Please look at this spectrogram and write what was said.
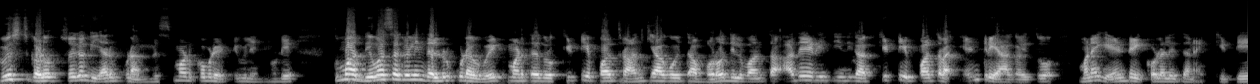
ಟ್ವಿಸ್ಟ್ಗಳು. ಸೊ ಹೀಗಾಗಿ ಯಾರು ಕೂಡ ಮಿಸ್ ಮಾಡ್ಕೋಬೇಡಿ ಟಿವಿಲಿ ನೋಡಿ. ತುಂಬಾ ದಿವಸಗಳಿಂದ ಎಲ್ಲರೂ ಕೂಡ ವೇಟ್ ಮಾಡ್ತಾ ಇದ್ರು. ಕಿಟ್ಟಿ ಪಾತ್ರ ಅಂತ್ಯ ಆಗೋಯ್ತಾ, ಬರೋದಿಲ್ವಾ ಅಂತ ಅದೇ ರೀತಿ ಇದೀಗ ಕಿಟ್ಟಿ ಪಾತ್ರ ಎಂಟ್ರಿ ಆಗೋಯ್ತು. ಮನೆಗೆ ಎಂಟ್ರಿ ಕೊಡಲಿದ್ದಾನೆ ಕಿಟ್ಟಿ.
